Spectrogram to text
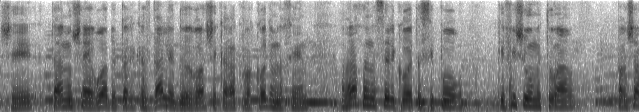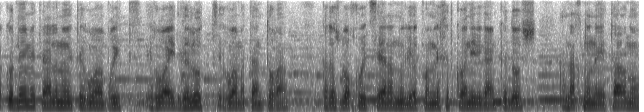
שטענו שהאירוע בפרק כ"ד הוא אירוע שקרה כבר קודם לכן, אבל אנחנו ננסה לקרוא את הסיפור כפי שהוא מתואר. פרשה קודמת היה לנו את אירוע הברית, אירוע ההתגלות, אירוע מתן תורה. הקדוש ברוך הוא הציע לנו להיות ממלכת כהני וגם קדוש, אנחנו נעתרנו,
